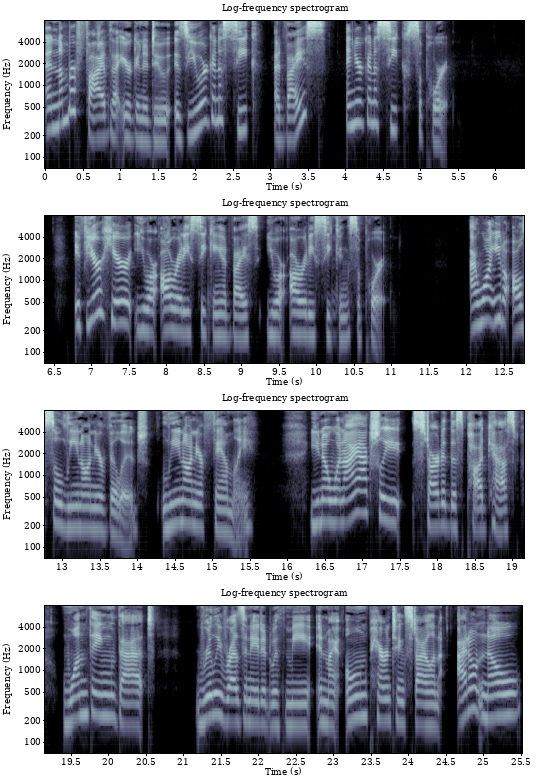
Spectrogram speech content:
And number five that you're going to do is you are going to seek advice and you're going to seek support. If you're here, you are already seeking advice, you are already seeking support. I want you to also lean on your village, lean on your family. You know, when I actually started this podcast, one thing that really resonated with me in my own parenting style. And I don't know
